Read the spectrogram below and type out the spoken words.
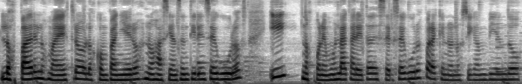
los padres, los maestros, los compañeros nos hacían sentir inseguros y nos ponemos la careta de ser seguros para que no nos sigan viendo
